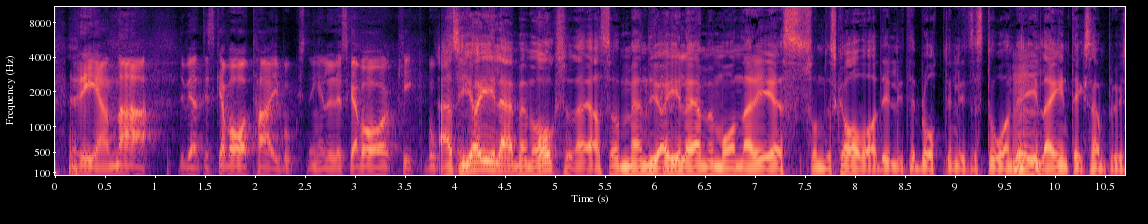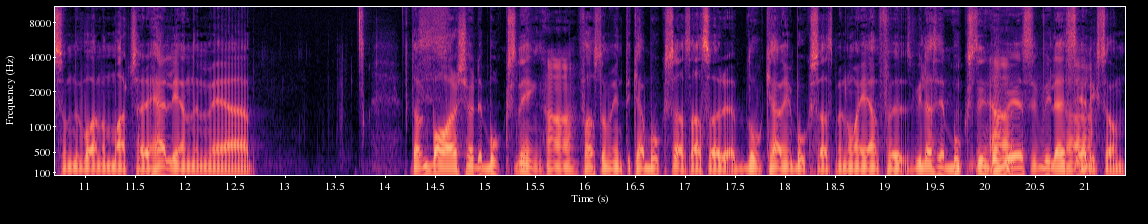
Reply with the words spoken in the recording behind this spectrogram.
rena, du vet, det ska vara thaiboxning eller det ska vara kickboxning? Alltså jag gillar MMA också, nej, alltså, men jag gillar MMA när det är som det ska vara. Det är lite brottning, lite stående. Mm. Jag gillar inte exempelvis om det var någon match här i helgen med de bara körde boxning, Ja. fast de inte kan boxas. Alltså, de kan ju boxas, men om man jämför, vill jag se boxning då Ja. vill jag, vill jag se Ja. liksom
